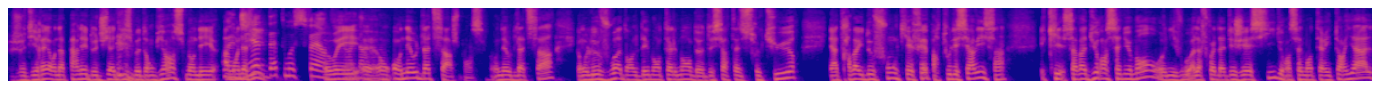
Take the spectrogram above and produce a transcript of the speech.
je dirais, on a parlé de djihadisme d'ambiance, mais on est, à mon avis, d'atmosphère. Oui, euh, on, est au-delà de ça, je pense. On est au-delà de ça, et on le voit dans le démantèlement de, certaines structures. Il y a un travail de fond qui est fait par tous les services. Hein, et qui, ça va du renseignement au niveau à la fois de la DGSI, du renseignement territorial,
